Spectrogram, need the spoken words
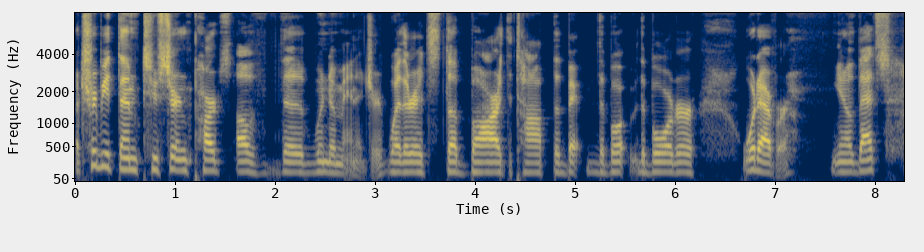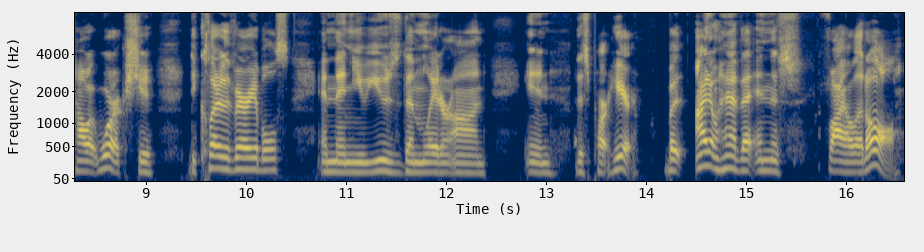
attribute them to certain parts of the window manager, whether it's the bar at the top, the the the border, whatever. You know, that's how it works. You declare the variables and then you use them later on in this part here. But I don't have that in this file at all.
